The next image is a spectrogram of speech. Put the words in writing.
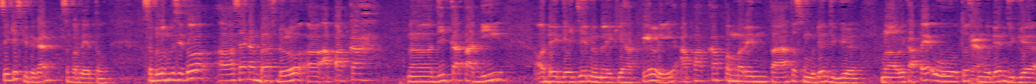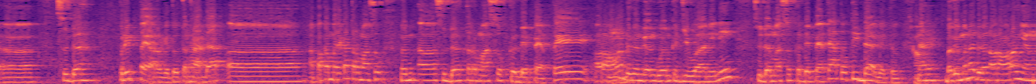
psikis gitu kan seperti itu. Sebelum ke situ eh, saya akan bahas dulu eh, apakah eh, jika tadi ODGJ memiliki hak pilih, apakah pemerintah terus kemudian juga melalui KPU terus Ya. kemudian juga eh, sudah prepare gitu terhadap eh, apakah mereka termasuk eh, sudah termasuk ke DPT orang-orang dengan gangguan kejiwaan ini sudah masuk ke DPT atau tidak gitu. Nah, bagaimana dengan orang-orang yang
